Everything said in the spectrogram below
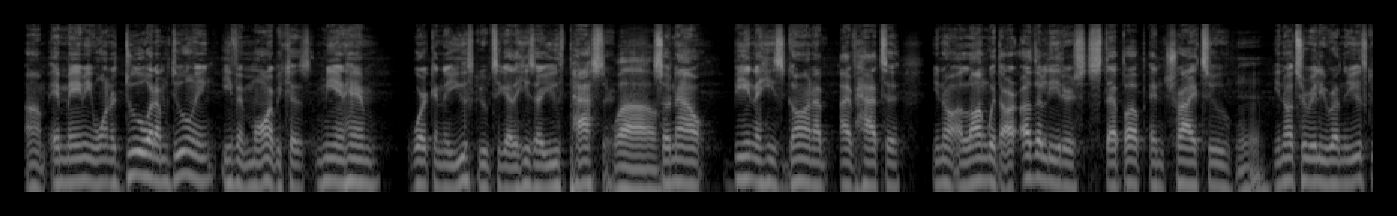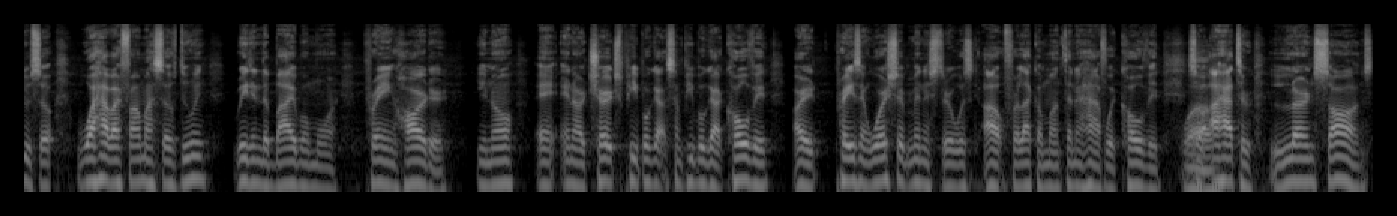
um, it made me want to do what I'm doing even more because me and him work in the youth group together. He's our youth pastor. Wow. So now, being that he's gone, I've, I've had to, you know, along with our other leaders, step up and try to, Yeah. you know, to really run the youth group. So what have I found myself doing? Reading the Bible more, praying harder. You know, and, and our church people got some people got COVID. Our praise and worship minister was out for like a month and a half with COVID. So I had to learn songs,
